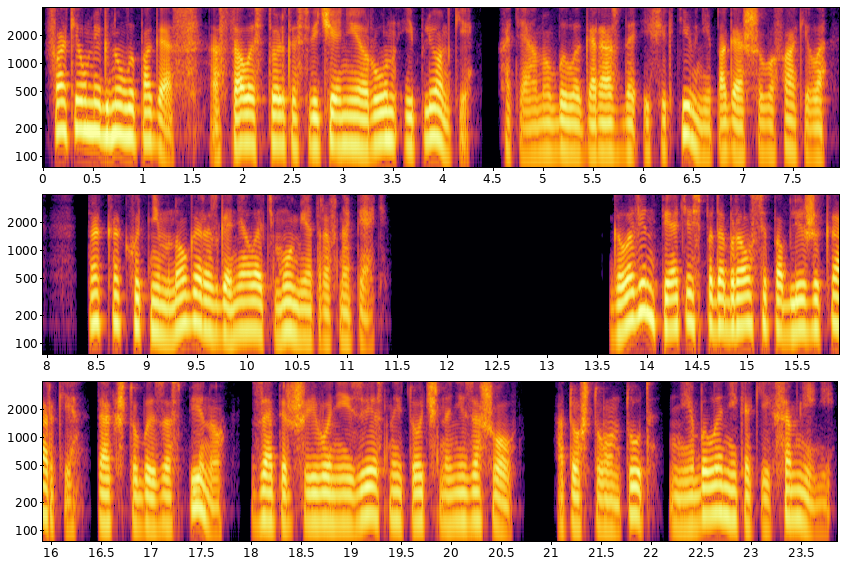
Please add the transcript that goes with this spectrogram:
Факел мигнул и погас. Осталось только свечение рун и пленки, хотя оно было гораздо эффективнее погасшего факела, так как хоть немного разгоняло тьму метров на пять. Головин пятясь подобрался поближе к арке, так чтобы за спину, заперший его неизвестный, точно не зашел, а то, что он тут, не было никаких сомнений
